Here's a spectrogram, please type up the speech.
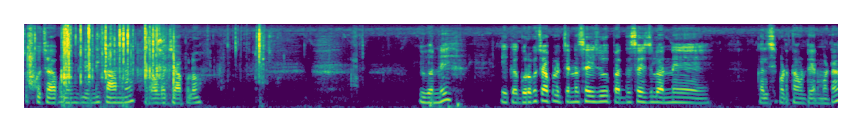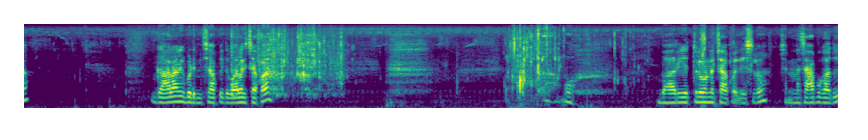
చుక్క చేపలు ఇవన్నీ కామన్. రవ్వ చేపలు. ఇవన్నీ ఇక గురక చేపలు చిన్న సైజు పెద్ద సైజులు అన్నీ కలిసి పడతా ఉంటాయి అనమాట గాలానికి పడింది చేప ఇది వాళ్ళకి చేప. భారీ ఎత్తులో ఉన్న చేప దిశలో చిన్న చేప కాదు.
